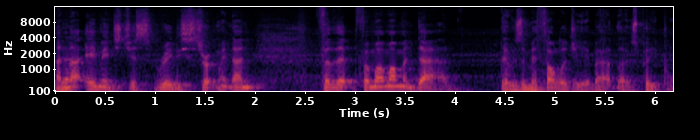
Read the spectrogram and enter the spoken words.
And that image just really struck me. And for the for my mum and dad, there was a mythology about those people.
